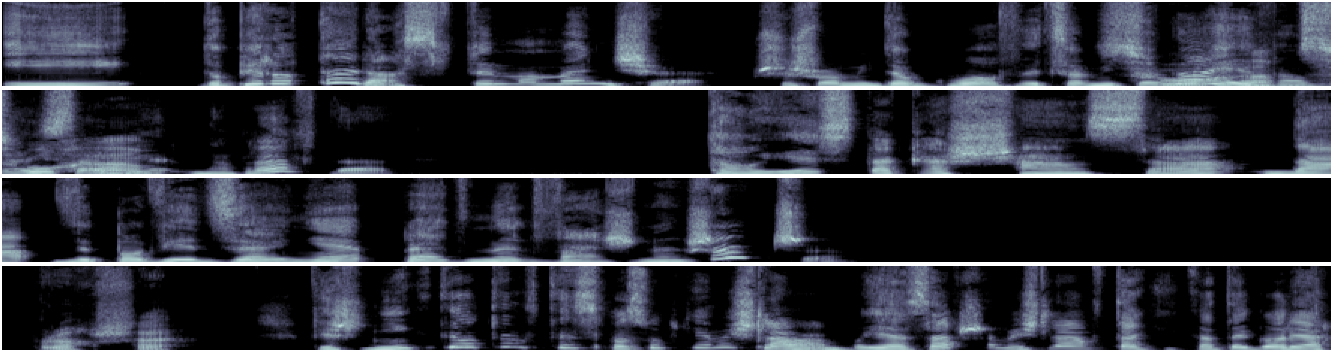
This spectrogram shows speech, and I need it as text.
i dopiero teraz, w tym momencie przyszło mi do głowy, co mi to Słucham, daje, wyobraź sobie. Naprawdę to jest taka szansa na wypowiedzenie pewnych ważnych rzeczy. Proszę. Wiesz, nigdy o tym w ten sposób nie myślałam, bo ja zawsze myślałam w takich kategoriach,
